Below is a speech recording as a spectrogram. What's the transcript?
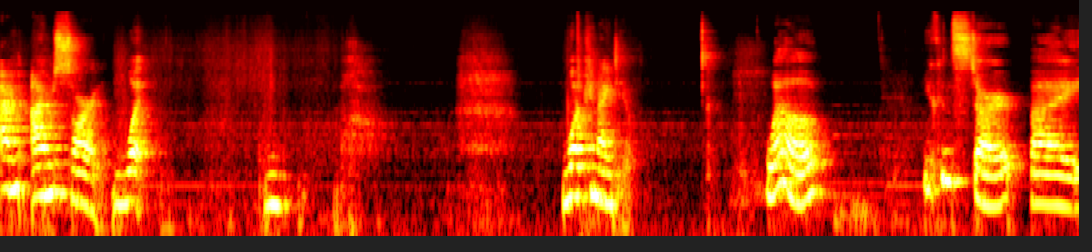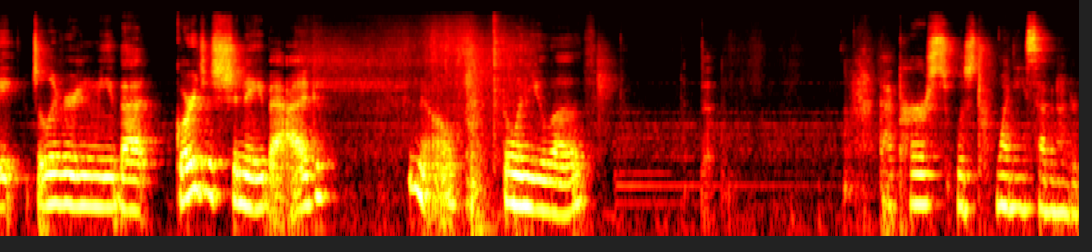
I'm I'm sorry. What What can I do? Well, you can start by delivering me that gorgeous Chanel bag. You know, the one you love. That purse was $2700.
